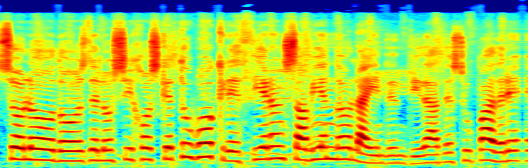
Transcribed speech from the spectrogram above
Solo dos de los hijos que tuvo crecieron sabiendo la identidad de su padre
